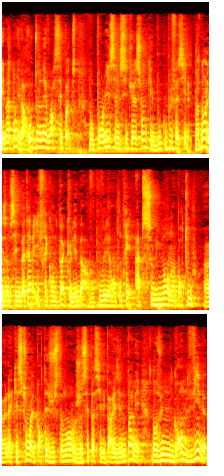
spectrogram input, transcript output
Et maintenant, il va retourner voir ses potes. Donc pour lui, c'est une situation qui est beaucoup plus facile. Maintenant, les hommes célibataires, ils fréquentent pas que les bars. Vous pouvez les rencontrer absolument n'importe où. Euh, la question, elle portait justement, je sais pas si elle est parisienne ou pas, mais dans une grande ville,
